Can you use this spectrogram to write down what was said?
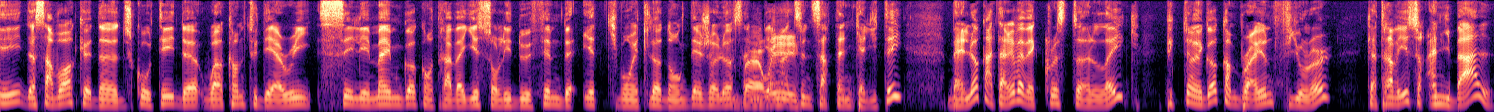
Et de savoir que de- du côté de Welcome to Derry, c'est les mêmes gars qui ont travaillé sur les deux films de hit qui vont être là. Donc déjà là, ça Ben nous oui. garantit une certaine qualité. Ben là, quand tu arrives avec Crystal Lake, puis que tu as un gars comme Brian Fuller qui a travaillé sur Hannibal,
